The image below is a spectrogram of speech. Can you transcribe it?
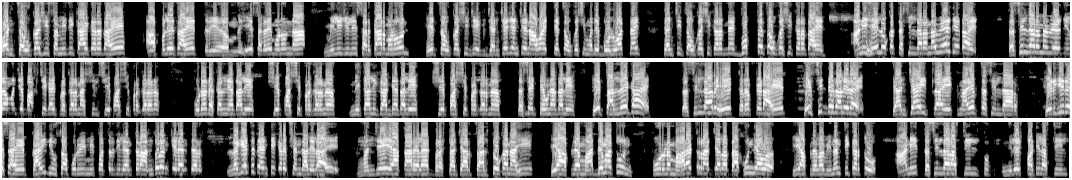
पण चौकशी समिती काय करत आहे? आपलेच आहेत. हे सगळे म्हणून ना मिलीजुली सरकार म्हणून हे चौकशी जे ज्यांचे ज्यांचे नाव आहेत ते चौकशीमध्ये बोलवत नाहीत. त्यांची चौकशी करत नाही. गुप्त चौकशी करत आहेत. आणि हे लोक तहसीलदारांना वेळ देत आहेत. तहसीलदारांना वेळ दिला म्हणजे मागचे काही प्रकरण असतील शे पाचशे प्रकरण पुढे ढकलण्यात आले शे पाचशे प्रकरण निकाली काढण्यात आले शे पाचशे प्रकरण तसेच ठेवण्यात आले. हे चाललंय काय? तहसीलदार हे करप्टेड आहेत हे सिद्ध झालेलं आहे. त्यांच्या इथला एक नायब तहसीलदार हेडगिरे साहेब काही दिवसापूर्वी मी पत्र दिल्यानंतर आंदोलन केल्यानंतर लगेचच अँटी करप्शन झालेलं आहे. म्हणजे या कार्यालयात भ्रष्टाचार चालतो का नाही हे आपल्या माध्यमातून पूर्ण महाराष्ट्र राज्याला दाखवून द्यावं ही आपल्याला विनंती करतो. आणि तहसीलदार असतील निलेश पाटील असतील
